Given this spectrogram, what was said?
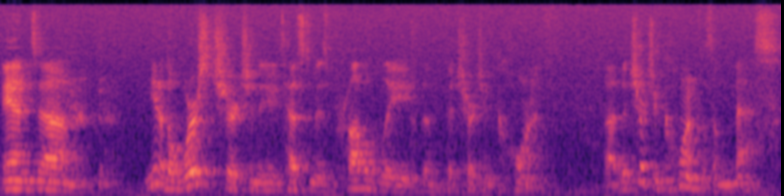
And, um, you know, the worst church in the New Testament is probably the, the church in Corinth. Uh, the church in Corinth was a mess.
